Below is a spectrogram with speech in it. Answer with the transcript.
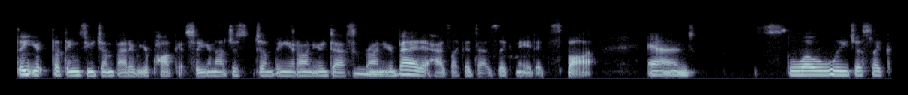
the the things you jump out of your pocket. So you're not just jumping it on your desk or on Mm, your bed. It has like a designated spot. And slowly just like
